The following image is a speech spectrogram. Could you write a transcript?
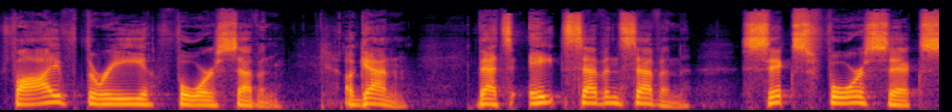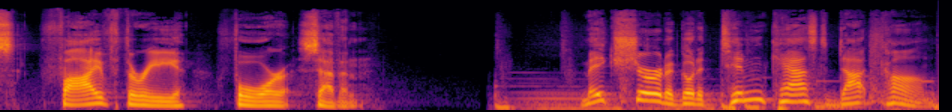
5347. Again, that's 877 646 5347. Make sure to go to timcast.com,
